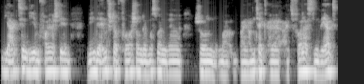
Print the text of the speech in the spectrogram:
die Aktien, die im Feuer stehen, wegen der Impfstoffforschung, da muss man äh, schon mal BioNTech äh, als vordersten Wert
